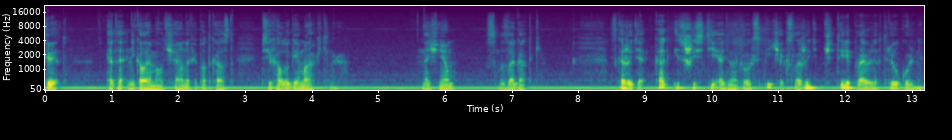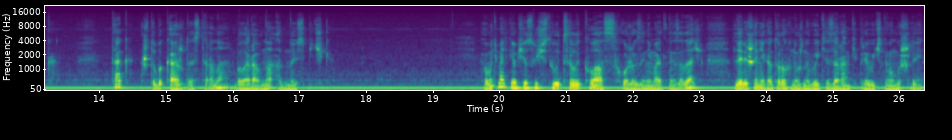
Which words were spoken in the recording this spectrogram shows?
Привет! Это Николай Молчанов и подкаст «Психология маркетинга». Начнем с загадки. Скажите, как из шести одинаковых спичек сложить четыре правильных треугольника? Так, чтобы каждая сторона была равна одной спичке. В математике вообще существует целый класс схожих занимательных задач, для решения которых нужно выйти за рамки привычного мышления.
